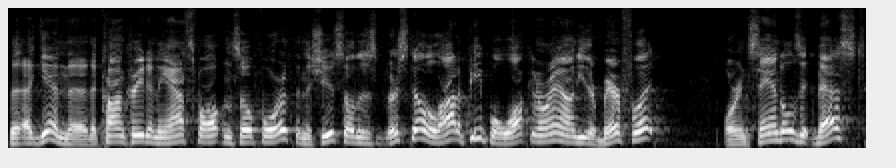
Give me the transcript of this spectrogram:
the, again, the, the concrete and the asphalt and so forth and the shoes. So there's, there's still a lot of people walking around either barefoot or in sandals at best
